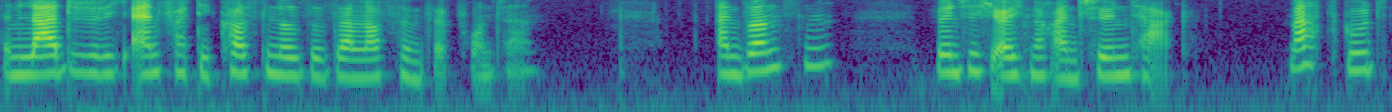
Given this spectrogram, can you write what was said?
dann ladet euch einfach die kostenlose Salon 5 App runter. Ansonsten wünsche ich euch noch einen schönen Tag. Macht's gut!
